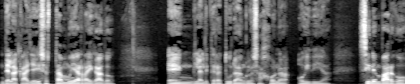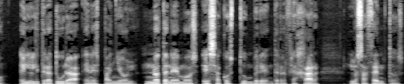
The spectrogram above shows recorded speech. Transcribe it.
de la calle y eso está muy arraigado en la literatura anglosajona hoy día. Sin embargo, en la literatura en español no tenemos esa costumbre de reflejar los acentos.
